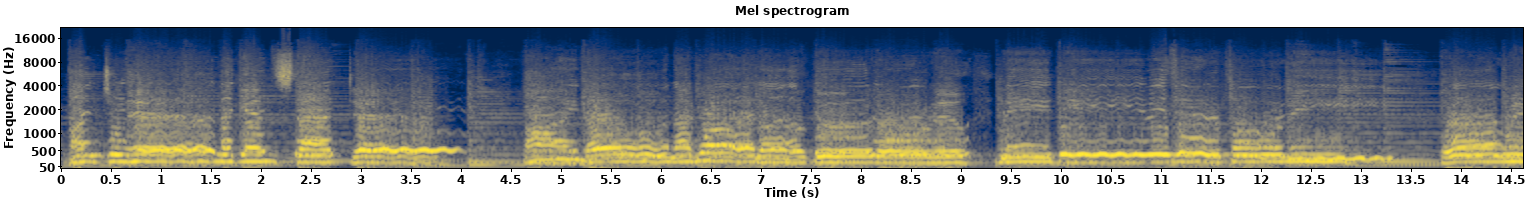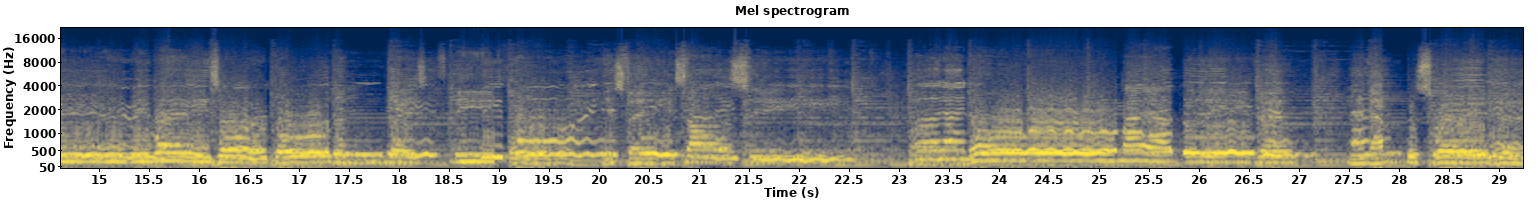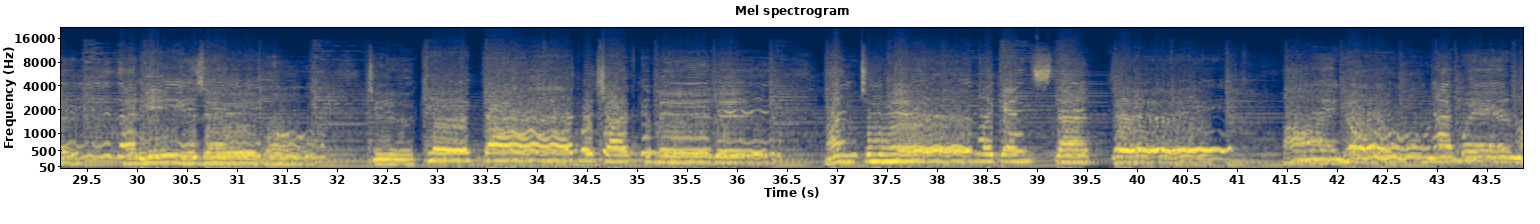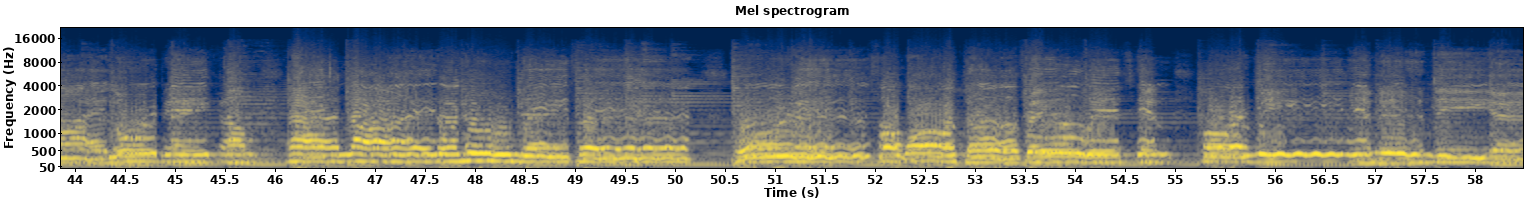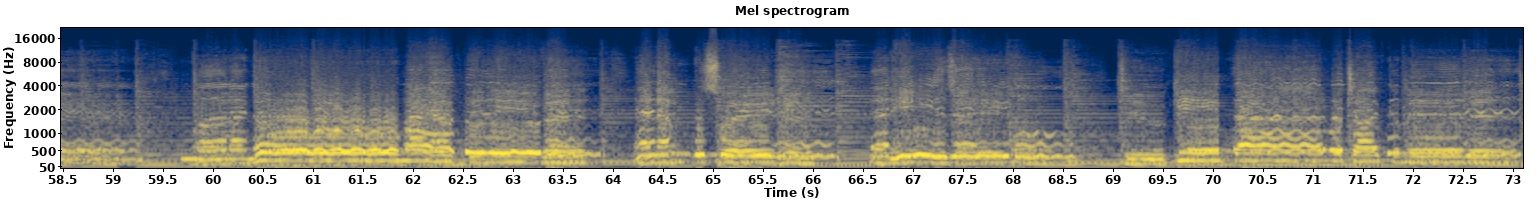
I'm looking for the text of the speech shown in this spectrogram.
unto Him against that day. I know not what of good or ill may be reserved for me, or weary ways or golden days before His face I see. But I know I have believed it and am persuaded that He is able to keep that which I've committed unto him against that day. I know not when my Lord may come at night or noonday fair, or if I'll walk the veil with him or meet him in the air. But I know I have believed and am persuaded that he is able to keep that which I've committed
